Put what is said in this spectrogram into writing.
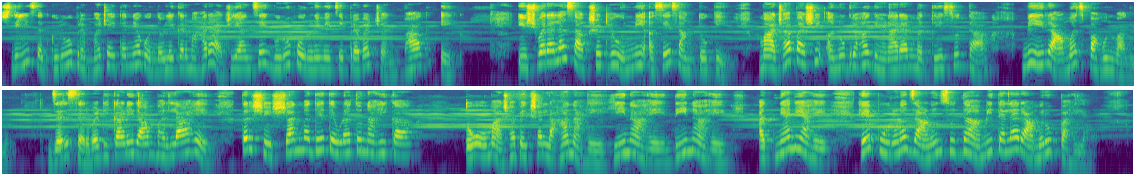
श्री सद्गुरू ब्रह्मचैतन्य गोंदवलेकर महाराज यांचे गुरुपौर्णिमेचे प्रवचन भाग एक. ईश्वराला साक्ष ठेवून मी असे सांगतो की माझ्यापाशी अनुग्रह घेणाऱ्यांमध्ये सुद्धा मी रामच पाहून वागलो. जर सर्व ठिकाणी राम भरला आहे तर शिष्यांमध्ये तेवढा तो नाही का? तो माझ्यापेक्षा लहान आहे हीन आहे दीन आहे अज्ञानी आहे हे पूर्ण जाणूनसुद्धा मी त्याला रामरूप पाहिला.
